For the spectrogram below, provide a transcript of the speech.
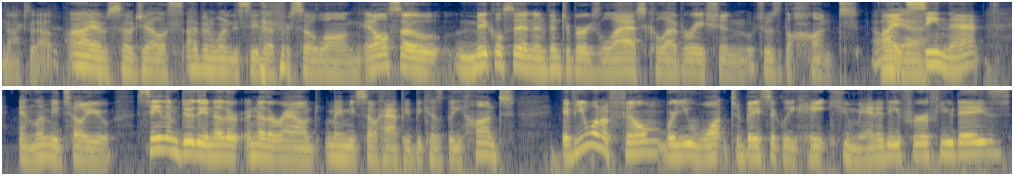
knocks it out. I am so jealous. I've been wanting to see that for so long. And also, Mikkelsen and Vinterberg's last collaboration, which was The Hunt. Oh, I had yeah. seen that, and let me tell you, seeing them do the another another round made me so happy because The Hunt. If you want a film where you want to basically hate humanity for a few days,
